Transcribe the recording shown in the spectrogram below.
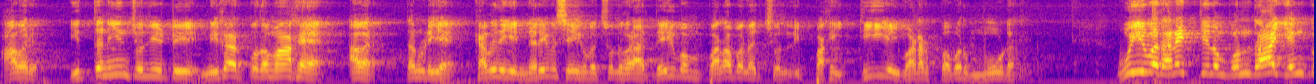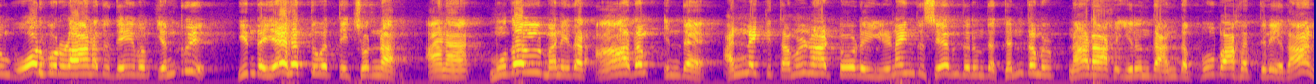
அவர் இத்தனையும் சொல்லிட்டு மிக அற்புதமாக அவர் தன்னுடைய கவிதையை நிறைவு செய்கவர் சொல்லுகிறார் தெய்வம் பல பல சொல்லி பகை தீயை வளர்ப்பவர் மூடர். உய்வது அனைத்திலும் ஒன்றாய் எங்கும் ஓர் பொருளானது தெய்வம் என்று இந்த ஏகத்துவத்தை சொன்னார். ஆனா முதல் மனிதர் ஆதம் இந்த அன்னைக்கு தமிழ்நாட்டோடு இணைந்து சேர்ந்திருந்த தென்தமிழ் நாடாக இருந்த அந்த பூபாகத்திலே தான்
